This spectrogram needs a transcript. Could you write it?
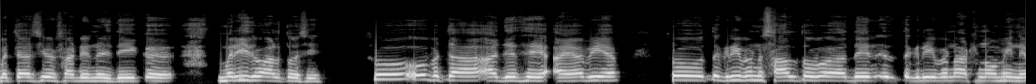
ਬੱਚਾ ਸੀ ਉਹ ਸਾਡੇ ਨਜ਼ਦੀਕ ਮਰੀਦਵਾਲ ਤੋਂ ਸੀ। ਸੋ ਉਹ ਬੱਚਾ ਅੱਜ ਇੱਥੇ ਆਇਆ ਵੀ ਹੈ। ਸੋ ਤਕਰੀਬਨ ਸਾਲ ਤੋਂ ਦੇ ਤਕਰੀਬਨ 8-9 ਮਹੀਨੇ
